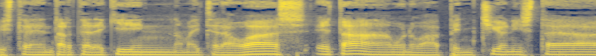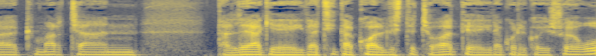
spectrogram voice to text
Albisten tartearekin amaitzera goaz, eta, bueno, ba, pentsionistak martxan taldeak idatzitako albistetxo bat eh, irakurriko dizuegu,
